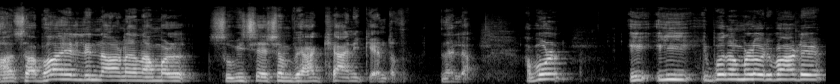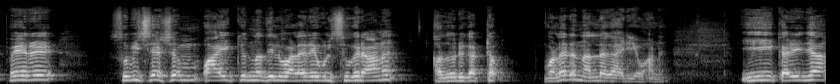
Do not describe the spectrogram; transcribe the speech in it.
ആ സഭയിൽ നിന്നാണ് നമ്മൾ സുവിശേഷം വ്യാഖ്യാനിക്കേണ്ടത് എന്നല്ല. അപ്പോൾ ഈ ഈ ഇപ്പോൾ നമ്മൾ ഒരുപാട് പേര് സുവിശേഷം വായിക്കുന്നതിൽ വളരെ ഉത്സുകരാണ്. അതൊരു ഘട്ടം വളരെ നല്ല കാര്യമാണ്. ഈ കഴിഞ്ഞ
